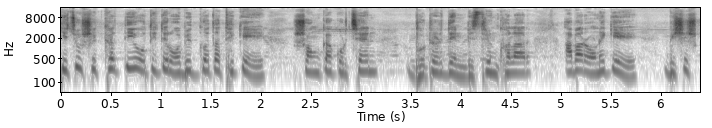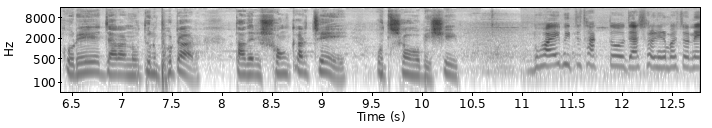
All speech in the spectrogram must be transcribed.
কিছু শিক্ষার্থী অতীতের অভিজ্ঞতা থেকে শঙ্কা করছেন ভোটের দিন বিশৃঙ্খলার। আবার অনেকে বিশেষ করে যারা নতুন ভোটার তাদের শঙ্কার চেয়ে উৎসাহ বেশি। ভয় ভীতি থাকতো যে আসলে নির্বাচনে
